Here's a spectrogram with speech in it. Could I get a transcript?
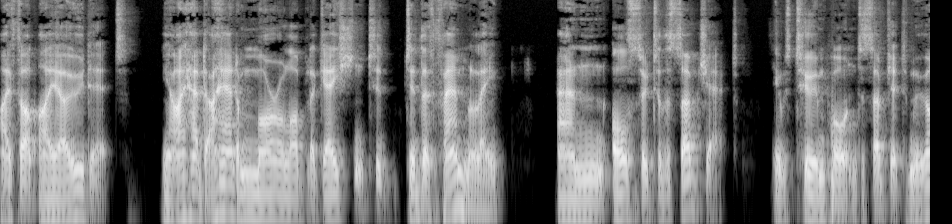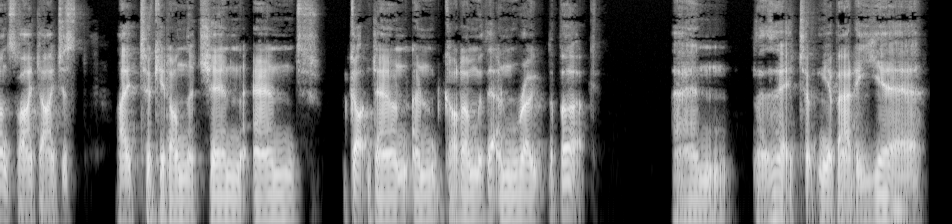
I felt I owed it. You know, I had, I had a moral obligation to, to the family and also to the subject. It was too important a subject to move on. So I, I just, I took it on the chin and got down and got on with it and wrote the book. And it took me about a year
